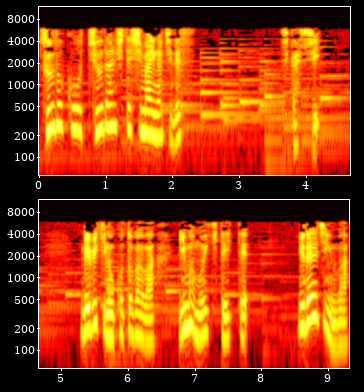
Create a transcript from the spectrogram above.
通読を中断してしまいがちです。しかし、レビ記の言葉は今も生きていて、ユダヤ人は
